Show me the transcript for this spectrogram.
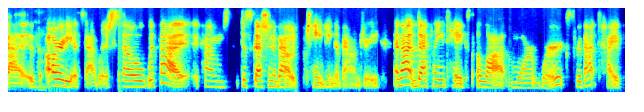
that is yeah. already established. So, with that comes discussion about changing a boundary. And that definitely takes a lot more work for that type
